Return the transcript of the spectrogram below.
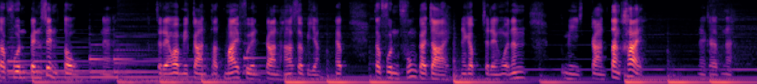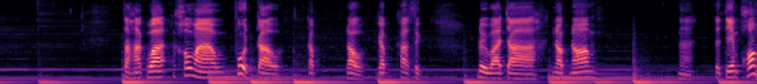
ถ้าฝุ่นเป็นเส้นตรงนะแสดงว่ามีการตัดไม้ฟืนการหาเสบียงนะครับ ถ้าฝุ่นฟุ้งกระจายนะครับ แสดงว่านั้นมีการตั้งค่ายนะครับนะ ถ้าหากว่าเข้ามาพูดกล่าวกับเรากับข้าศึก ด้วยวาจานอบน้อมนะจะเตรียมพร้อม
